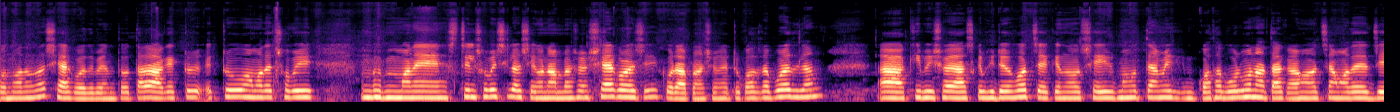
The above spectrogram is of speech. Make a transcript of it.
বন্ধু বান্ধবরা শেয়ার করে দেবেন। তো তার আগে একটু একটু আমাদের ছবি মানে স্টিল ছবি ছিল, সেগুলো আপনার সঙ্গে শেয়ার করেছি। করে আপনার সঙ্গে একটু কথাটা বলে দিলাম। কি বিষয়ে আজকে ভিডিও হচ্ছে, কিন্তু সেই মুহূর্তে আমি কথা বলব না, তার কারণ হচ্ছে আমাদের যে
